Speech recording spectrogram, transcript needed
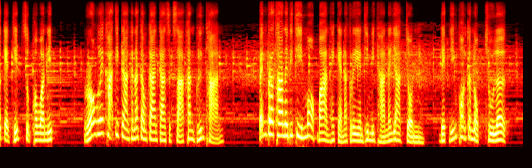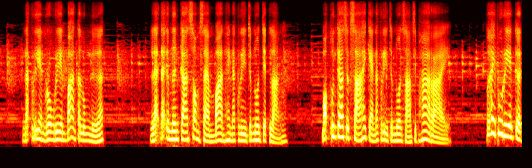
รเกตทิพย์สุภวณิชรองเลขาธิการคณะกรรมการการศึกษาขั้นพื้นฐาน เป็นประธานในพิธีมอบบ้านให้แก่นักเรียนที่มีฐานะยากจน เด็กหญิงพรกนกชูเลิก นักเรียนโรงเรียนบ้านตะลุงเหนือ และได้ดำเนินการซ่อมแซมบ้านให้นักเรียนจำนวน 7 หลังมอบทุนการศึกษาให้แก่นักเรียนจำนวน 35 ราย เพื่อให้ผู้เรียนเกิด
